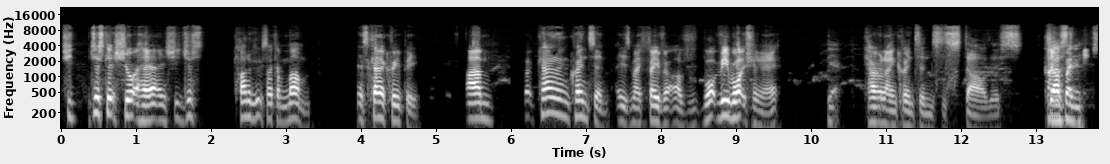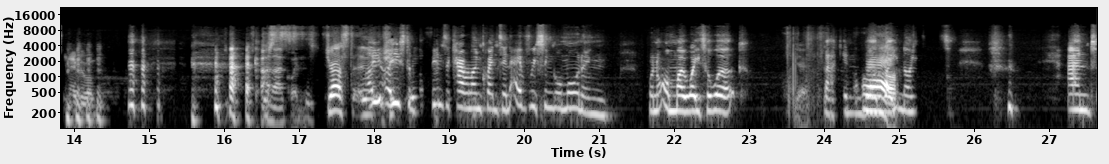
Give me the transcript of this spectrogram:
she just gets short hair and she just kind of looks like a mum. It's kind of creepy. Um, but Caroline Quentin is my favorite of what rewatching it. Yeah. Caroline Quentin's the star of this. Caroline just everyone. Caroline Quentin. Just, just uh, I, I used to bump into Caroline Quentin every single morning when on my way to work. Yeah. Back in the Wow. late nineties. and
